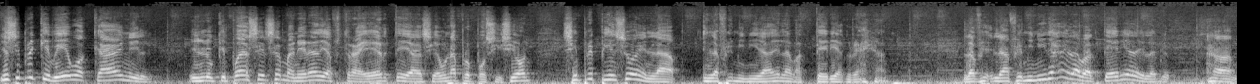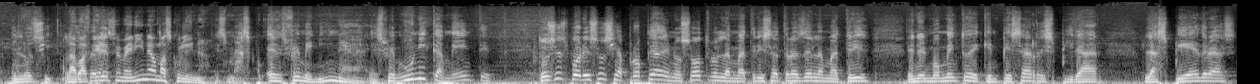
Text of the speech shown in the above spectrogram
yo siempre que veo acá en el en lo que puede hacer esa manera de abstraerte hacia una proposición, siempre pienso en la en la feminidad de la bacteria Graham. La, fe- la feminidad de la bacteria de la ah, en los ¿La bacteria es femenina o masculina? es más es femenina, es fem- únicamente. Entonces por eso se apropia de nosotros la matriz atrás de la matriz en el momento de que empieza a respirar las piedras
